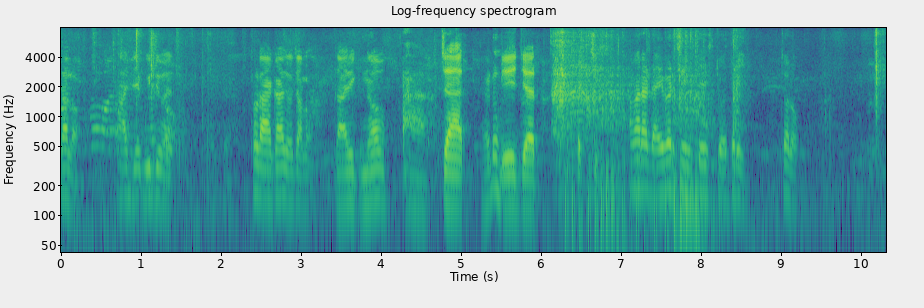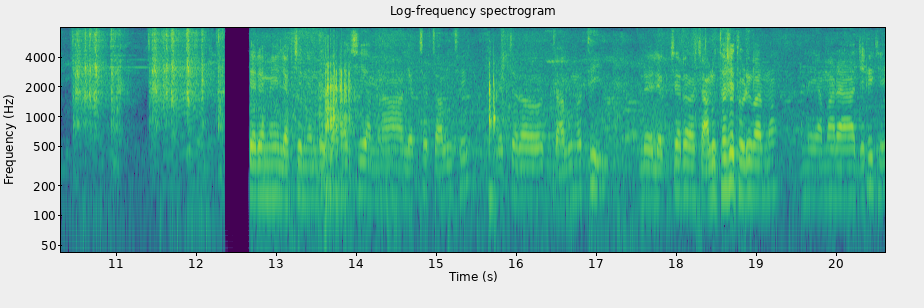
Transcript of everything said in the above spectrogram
ચાલો. આજે બુધવાર. થોડા આગળ જો ચાલો. તારીખ નવ હા. ચાર હેડો. બે હજાર પચીસ. અમારા ડ્રાઈવર છે હિતેશ ચૌધરી. ચલો. અત્યારે અમે લેક્ચરની અંદર બેઠા છીએ. હમણાં લેક્ચર ચાલુ છે. લેક્ચર ચાલુ નથી. એટલે લેક્ચર ચાલુ થશે થોડી વારમાં. અને અમારા જેથી છે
